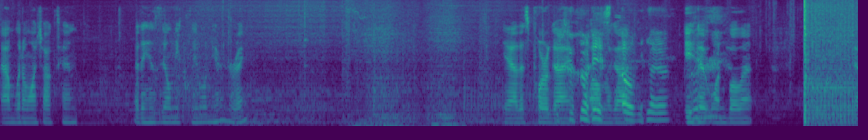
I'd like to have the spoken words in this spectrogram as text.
Now I'm gonna watch Octane. I think he's the only clean one here, right? Yeah, this poor guy. oh my god. He hit one bullet. Yeah,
